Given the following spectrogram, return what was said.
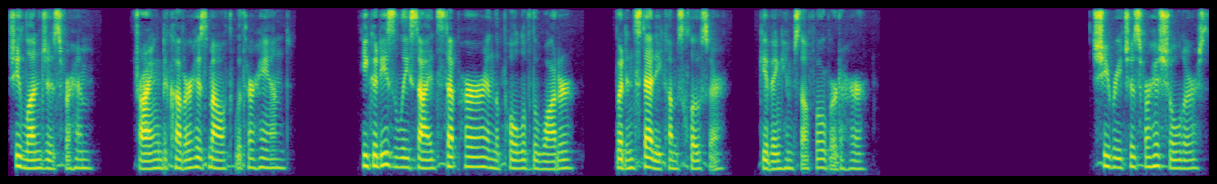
She lunges for him, trying to cover his mouth with her hand. He could easily sidestep her in the pull of the water, but instead he comes closer, giving himself over to her. She reaches for his shoulders,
